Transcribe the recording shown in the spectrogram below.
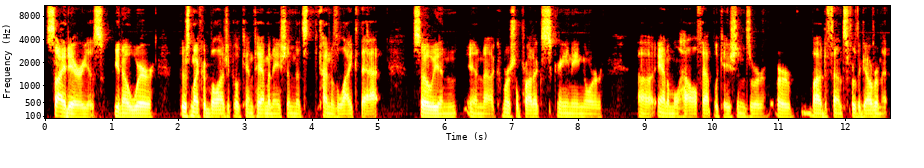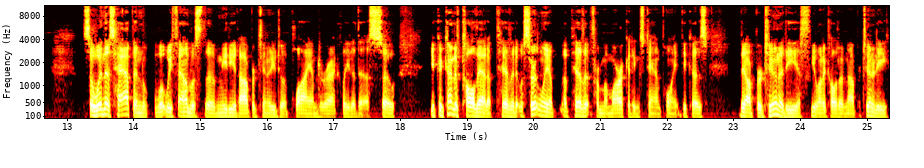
side areas, you know, where there's microbiological contamination that's kind of like that. So in in uh, commercial product screening or uh, animal health applications or or biodefense for the government. So when this happened, what we found was the immediate opportunity to apply them directly to this. So you could kind of call that a pivot. It was certainly a, a pivot from a marketing standpoint because the opportunity, if you want to call it an opportunity,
